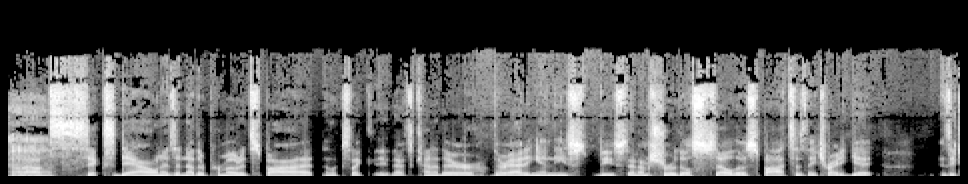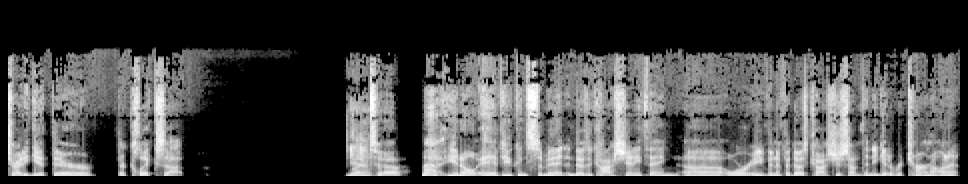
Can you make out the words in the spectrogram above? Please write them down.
about uh, six down is another promoted spot. It looks like that's kind of their they're adding in these these, and I'm sure they'll sell those spots as they try to get as they try to get their their clicks up. Yeah. But, uh, you know, if you can submit, it doesn't cost you anything. Uh, or even if it does cost you something, you get a return on it.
